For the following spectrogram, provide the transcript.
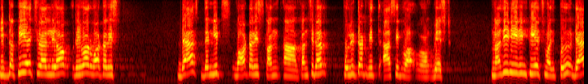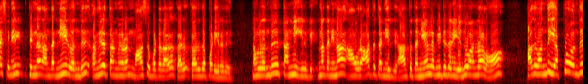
if the pH value of river water is dash then it's water is con consider considered with acid வா வேஸ்ட் நதி நீரின் பிஹெச் மதிப்பு டேஷ் எனில் பின்னர் அந்த நீர் வந்து அமிலத்தன்மையுடன் மாசுபட்டதாக கரு கருதப்படுகிறது. நம்மளுக்கு வந்து தண்ணி இருக்குது என்ன தண்ணினா ஒரு ஆற்று தண்ணி இருக்குது ஆற்று தண்ணியோ இல்லை வீட்டு தண்ணி எதுவாக இருந்தாலும் அது வந்து எப்போ வந்து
